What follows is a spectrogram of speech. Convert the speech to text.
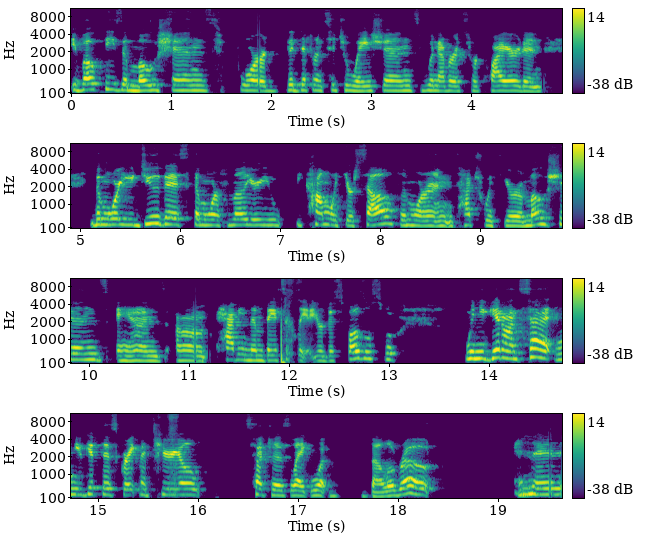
evoke these emotions for the different situations whenever it's required. And the more you do this the more familiar you become with yourself and more in touch with your emotions and um, having them basically at your disposal. So when you get on set and you get this great material such as like what bella wrote and then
